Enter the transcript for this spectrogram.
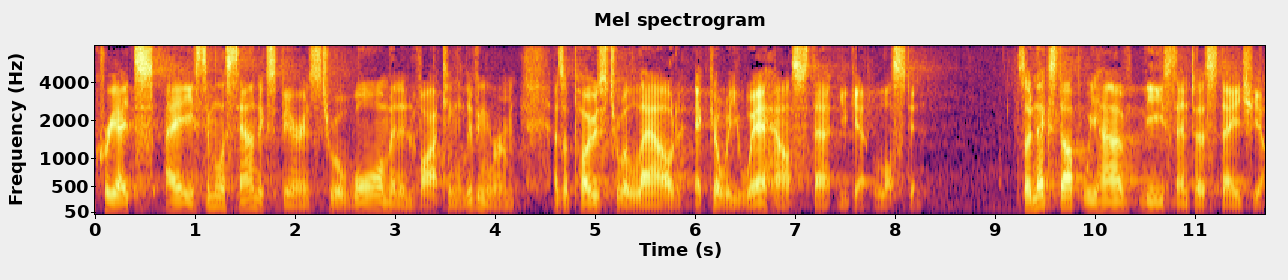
creates a similar sound experience to a warm and inviting living room as opposed to a loud, echoey warehouse that you get lost in. So, next up, we have the center stage here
